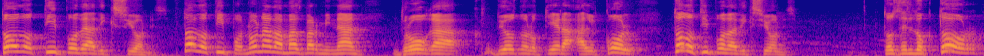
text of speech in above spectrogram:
Todo tipo de adicciones. Todo tipo, no nada más Barminán, droga, Dios no lo quiera, alcohol, todo tipo de adicciones. Entonces el doctor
